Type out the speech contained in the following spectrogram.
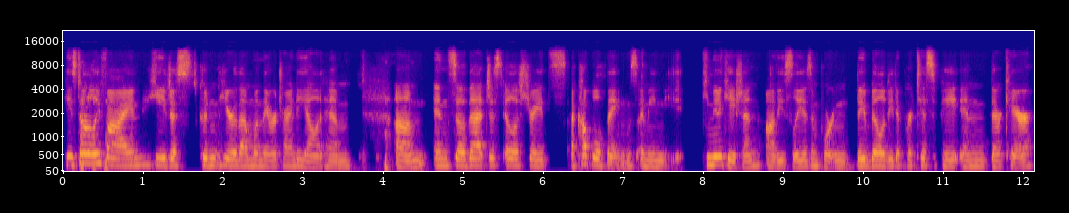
He's totally fine. He just couldn't hear them when they were trying to yell at him. Um, and so that just illustrates a couple things. I mean, communication obviously is important the ability to participate in their care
